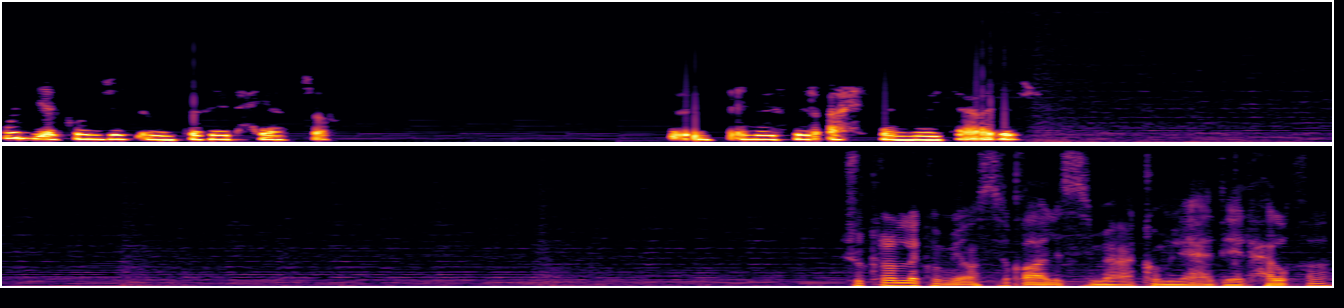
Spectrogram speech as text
ودي أكون جزء من تغيير حياة شخص. إنه يصير أحسن ويتعالج شكرا لكم يا أصدقاء لاستماعكم لهذه الحلقة.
